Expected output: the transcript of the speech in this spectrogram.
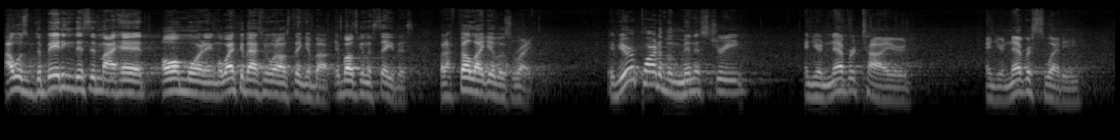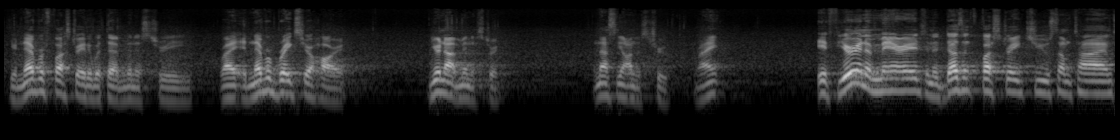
I was debating this in my head all morning. My wife kept asking me what I was thinking about, if I was going to say this, but I felt like it was right. If you're a part of a ministry and you're never tired and you're never sweaty, you're never frustrated with that ministry, right? It never breaks your heart, you're not ministering. And that's the honest truth, right? if you're in a marriage and it doesn't frustrate you sometimes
